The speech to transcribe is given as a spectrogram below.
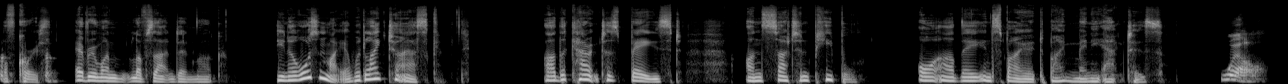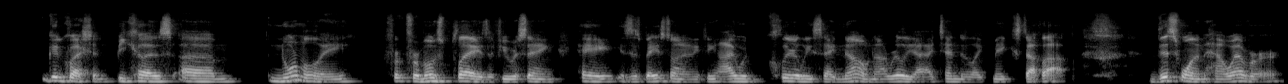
Of course, everyone loves that in Denmark. Dina Rosenmeier would like to ask Are the characters based on certain people, or are they inspired by many actors? Well, good question. Because um, normally, for, for most plays, if you were saying, "Hey, is this based on anything?" I would clearly say, "No, not really." I tend to like make stuff up. This one, however,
